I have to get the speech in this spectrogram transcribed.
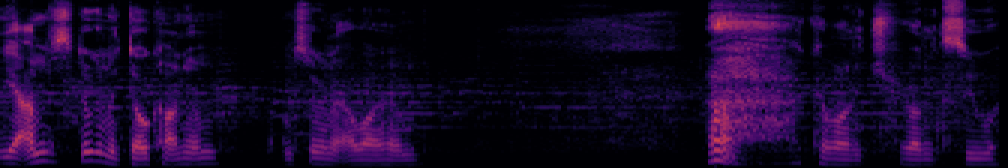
yeah, I'm still going to Dokkan him. I'm still going to LR him. Come on, Trunksu.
